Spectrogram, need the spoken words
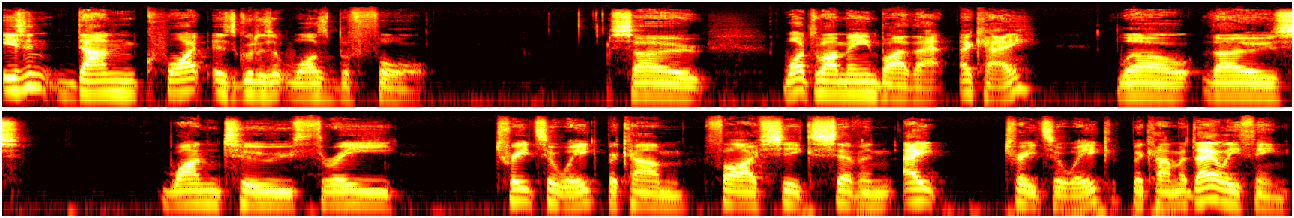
isn't done quite as good as it was before. So, what do I mean by that? Okay, well, those one, two, three treats a week become five, six, seven, eight treats a week become a daily thing.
